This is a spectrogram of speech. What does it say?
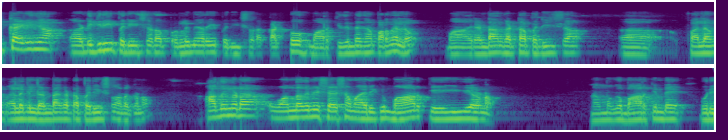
ഈ കഴിഞ്ഞ ഡിഗ്രി പരീക്ഷയുടെ പ്രിലിമിനറി പരീക്ഷയുടെ കട്ട് ഓഫ് മാർക്ക് ഇതിന്റെ ഞാൻ പറഞ്ഞല്ലോ രണ്ടാം ഘട്ട പരീക്ഷ ഫലം അല്ലെങ്കിൽ രണ്ടാം ഘട്ട പരീക്ഷ നടക്കണം. അതും കൂടെ വന്നതിന് ശേഷമായിരിക്കും മാർക്ക് ഏകീകരണം. നമുക്ക് മാർക്കിന്റെ ഒരു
